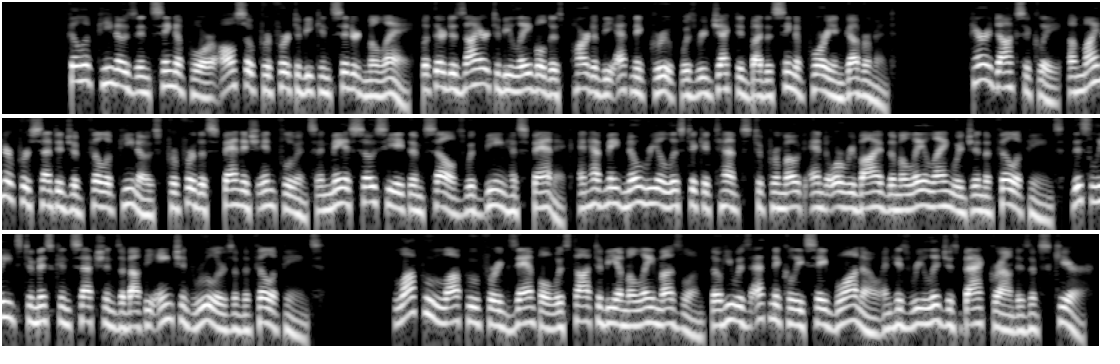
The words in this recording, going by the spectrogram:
Filipinos in Singapore also prefer to be considered Malay, but their desire to be labeled as part of the ethnic group was rejected by the Singaporean government. Paradoxically, a minor percentage of Filipinos prefer the Spanish influence and may associate themselves with being Hispanic, and have made no realistic attempts to promote and or revive the Malay language in the Philippines. This leads to misconceptions about the ancient rulers of the Philippines. Lapu-Lapu for example was thought to be a Malay Muslim, though he was ethnically Cebuano and his religious background is obscure.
